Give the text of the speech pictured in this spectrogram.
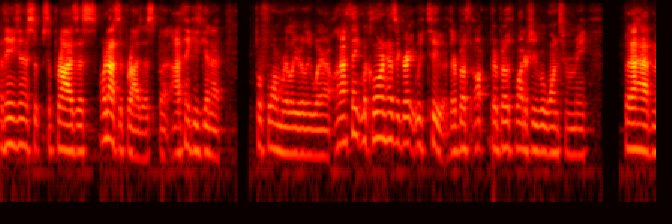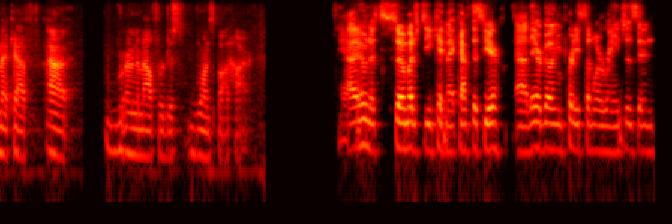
I think he's going to su- surprise us, or not surprise us, but I think he's going to perform really, really well. And I think McLaurin has a great week too. They're both they're both wide receiver ones for me, but I have Metcalf uh, running them out for just one spot higher. Yeah, I own so much DK Metcalf this year. Uh, they are going in pretty similar ranges in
